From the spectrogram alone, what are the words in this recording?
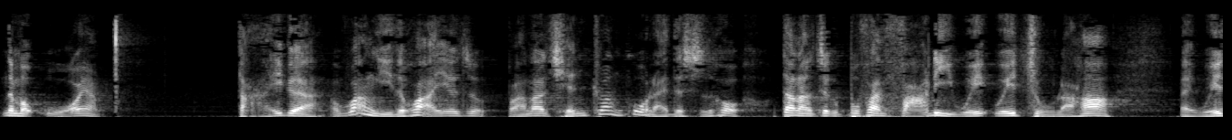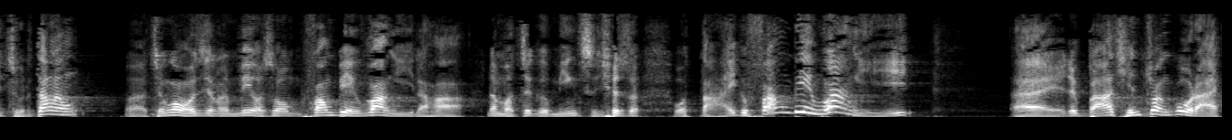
那么我呀，打一个妄语的话，也就是把那钱赚过来的时候，当然这个不犯法律为为主了哈，哎，为主的，当然，呃，陈光我是讲的没有说方便妄语了哈，那么这个名词就是说我打一个方便妄语，哎，就把钱赚过来，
